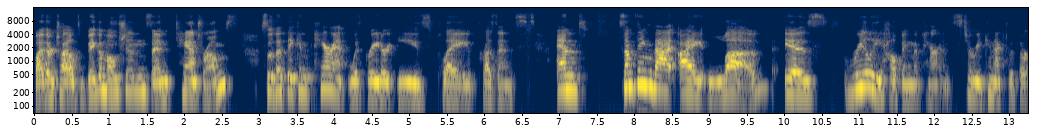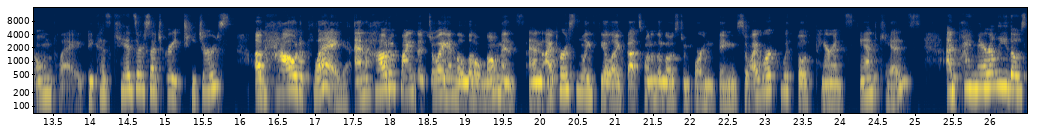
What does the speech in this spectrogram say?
by their child's big emotions and tantrums so that they can parent with greater ease, play, presence. And something that I love is really helping the parents to reconnect with their own play because kids are such great teachers of how to play and how to find the joy in the little moments. And I personally feel like that's one of the most important things. So I work with both parents and kids, and primarily those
